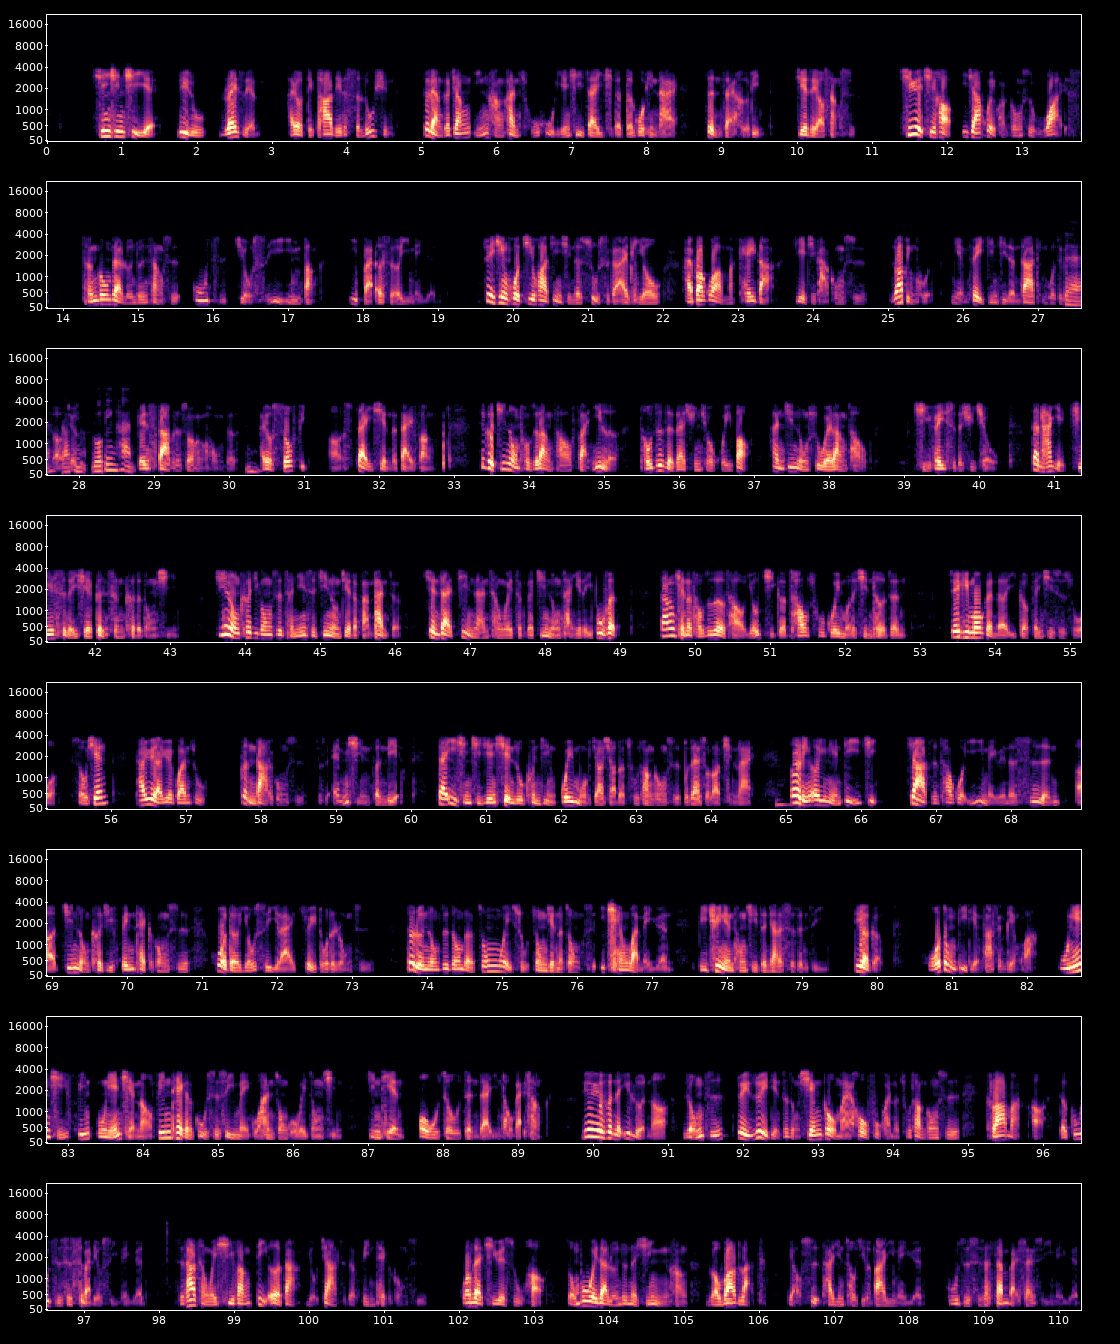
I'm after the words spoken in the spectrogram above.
新兴企业例如 Raisin 还有 Deposit Solution 这两个将银行和储户联系在一起的德国平台正在合并，接着要上市。七月七号，一家汇款公司 Wise 成功在伦敦上市，估值九十亿英镑，一百二十二亿美元。最近或计划进行的数十个 IPO，还包括 Makeda 借记卡公司 Robinhood。免费经纪人，大家听过这个名字啊？就是罗宾汉跟 GameStop 的时候很红的，还有 Sophie 啊，在线的代方。这个金融投资浪潮反映了投资者在寻求回报和金融数位浪潮起飞时的需求，但它也揭示了一些更深刻的东西。金融科技公司曾经是金融界的反叛者，现在竟然成为整个金融产业的一部分。当前的投资热潮有几个超出规模的新特征。J.P. Morgan 的一个分析师说，首先，他越来越关注更大的公司，就是 M 型分裂。在疫情期间陷入困境、规模比较小的初创公司不再受到青睐。二零二一年第一季，价值超过一亿美元的私人呃金融科技 FinTech 公司获得有史以来最多的融资。这轮融资中的中位数中间的中是一千万美元，比去年同期增加了四分之一。第二个，活动地点发生变化。五年期 Fin 五年前呢，FinTech 的故事是以美国和中国为中心。今天欧洲正在迎头赶上。六月份的一轮呢融资，对瑞典这种先购买后付款的初创公司 Klarna 啊的估值是四百六十亿美元，使它成为西方第二大有价值的 FinTech 公司。光在七月十五号，总部位在伦敦的新银行 Revolut 表示，它已经筹集了八亿美元，估值是在三百三十亿美元。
